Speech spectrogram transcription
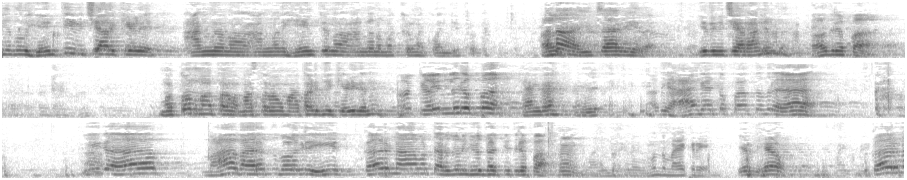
ಇದು ಹೆಂಡತಿ ವಿಚಾರ ಕೇಳಿ ಅಣ್ಣನ ಅಣ್ಣನ ಹೆಂಡತಿನ ಅಣ್ಣನ ಮಕ್ಕಳನ್ನ ಕೊಂದಿತ್ತು ಅಲ್ಲ ವಿಚಾರ ಇದೆ ಇದು ವಿಚಾರ ನಿಮ್ದು? ಹೌದ್ರಪ್ಪ. ಮತ್ತೊಂದ್ ಮಾತ ಮಾಸ್ತರ್ ನಾವು ಮಾತಾಡಿದ್ವಿ ಕೇಳಿದೇನು? ಕೇಳಿಲ್ಲಪ್ಪ ಹೆಂಗ? ಅದು ಹೆಂಗಾಯ್ತಪ್ಪ ಅಂತಂದ್ರ ಈಗ ಮಹಾಭಾರತದೊಳಗ್ರಿ ಕರ್ಣ ಮತ್ತು ಅರ್ಜುನಿಗೆ ಯುದ್ಧ ಹತ್ತಿದ್ರಪ್ಪ ಮುಂದೆ ಮಯಕ್ರಿ ಇರ್ಲಿ ಹೇಳು. ಕರ್ಣ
